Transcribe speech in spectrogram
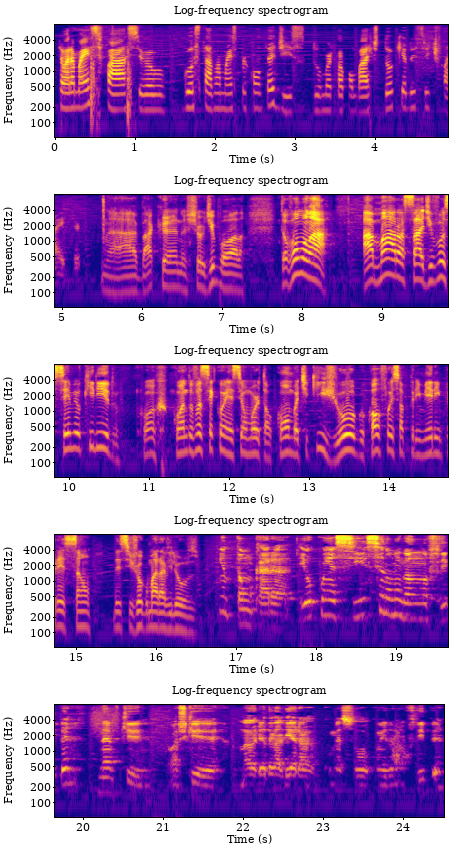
então era mais fácil. Eu gostava mais por conta disso, do Mortal Kombat do que do Street Fighter. Ah, bacana, show de bola. Então vamos lá. Amaro Assad, e você, meu querido? Qu- Quando você conheceu Mortal Kombat, que jogo? Qual foi sua primeira impressão desse jogo maravilhoso? Então, cara, eu conheci, se não me engano, no Flipper, né? Porque eu acho que a maioria da galera começou com ele no Flipper.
